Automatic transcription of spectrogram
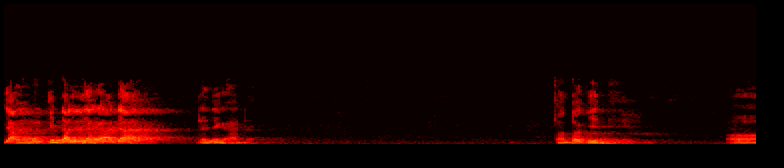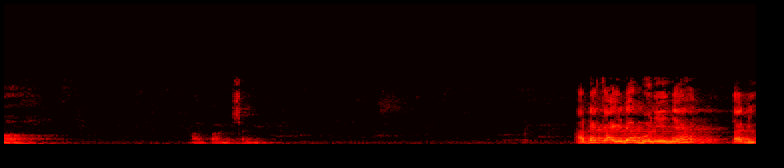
yang mungkin dalilnya nggak ada, dalilnya nggak ada. Contoh gini, oh apa misalnya? Ada kaidah bunyinya tadi.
